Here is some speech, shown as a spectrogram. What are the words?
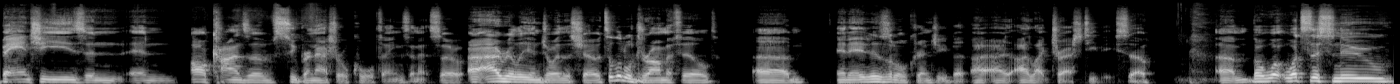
banshees and and all kinds of supernatural cool things in it. So I, I really enjoy the show. It's a little drama filled, um, and it is a little cringy, but I, I, I like trash TV. So. Um, but what, what's this new?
